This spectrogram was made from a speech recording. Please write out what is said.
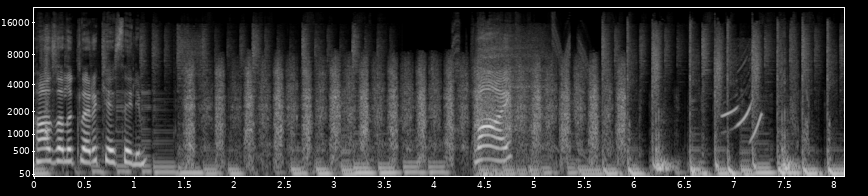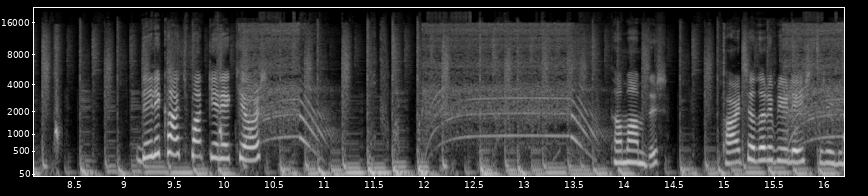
Fazlalıkları keselim. Vay. Delik açmak gerekiyor. Tamamdır. Parçaları birleştirelim.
